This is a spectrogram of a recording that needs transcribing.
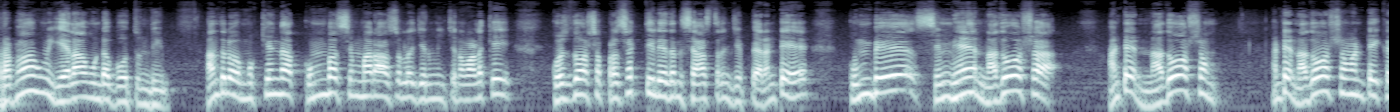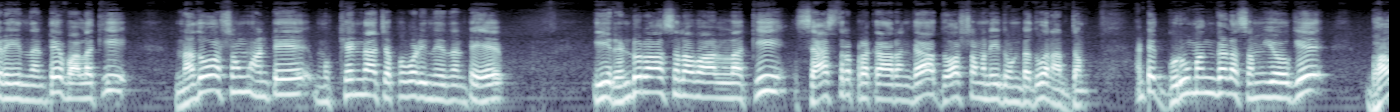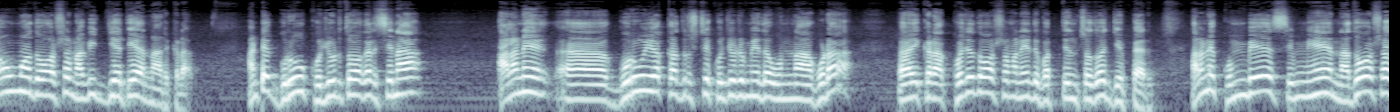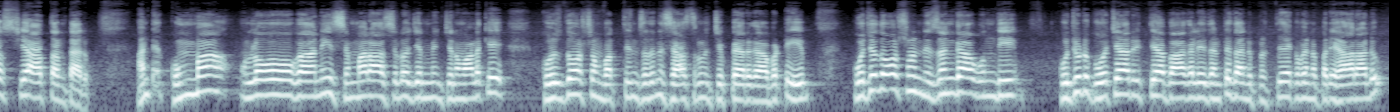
ప్రభావం ఎలా ఉండబోతుంది? అందులో ముఖ్యంగా కుంభ సింహరాశుల్లో జన్మించిన వాళ్ళకి కుజదోష ప్రసక్తి లేదని శాస్త్రం చెప్పారు. అంటే కుంభే సింహే నదోష. అంటే నదోషం. అంటే నదోషం అంటే ఇక్కడ ఏంటంటే వాళ్ళకి నదోషం అంటే ముఖ్యంగా చెప్పబడింది ఏంటంటే ఈ రెండు రాసుల వాళ్ళకి శాస్త్ర ప్రకారంగా దోషం అనేది ఉండదు అని అర్థం. అంటే గురుమంగళ సంయోగే భౌమదోష నవిద్యతే అన్నారు ఇక్కడ. అంటే గురువు కుజుడితో కలిసిన అలానే గురువు యొక్క దృష్టి కుజుడి మీద ఉన్నా కూడా ఇక్కడ కుజదోషం అనేది వర్తించదు అని చెప్పారు. అలానే కుంభే సింహే నదోష స్యాత్ అంటారు. అంటే కుంభంలో కానీ సింహరాశిలో జన్మించిన వాళ్ళకి కుజదోషం వర్తించదని శాస్త్రంలో చెప్పారు కాబట్టి కుజదోషం నిజంగా ఉంది కుజుడు గోచారీత్యా బాగలేదంటే దాని ప్రత్యేకమైన పరిహారాలు.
